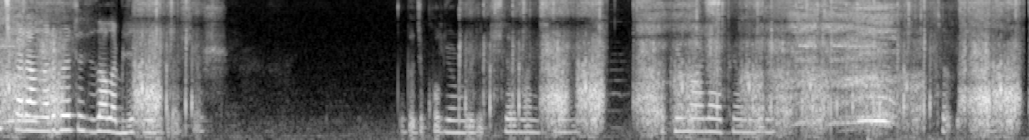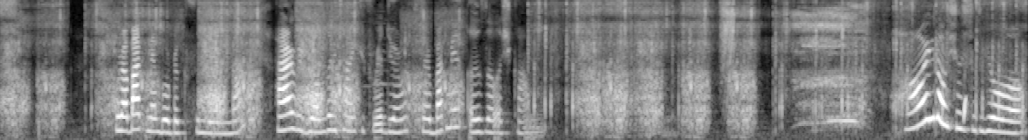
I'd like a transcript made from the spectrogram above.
Ses çıkaranları böyle sessiz alabilirsiniz arkadaşlar. Gıcık oluyorum böyle kişilere ben şimdi. Yapıyorum hala yapıyorum böyle. Tabii. Kusura bakmayın burada küfürlerimden. Her videomda bir tane küfür ediyorum. Kusura bakmayın ağız alışkanlığı. Hala şaşırıyor.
